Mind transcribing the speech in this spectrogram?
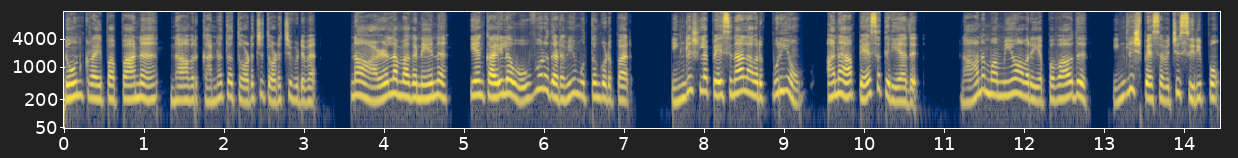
டோன்ட் கிரை பாப்பான்னு நான் அவர் கன்னத்தை தொடச்சு தொடச்சு விடுவேன். நான் அழல மகனேன்னு என் கையில ஒவ்வொரு தடவையும் முத்தம் கொடுப்பார். இங்கிலீஷ்ல பேசினால் அவருக்கு புரியும் ஆனா பேச தெரியாது. நானும் மம்மியும் அவரை எப்பவாவது இங்கிலீஷ் பேச வச்சு சிரிப்போம்.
